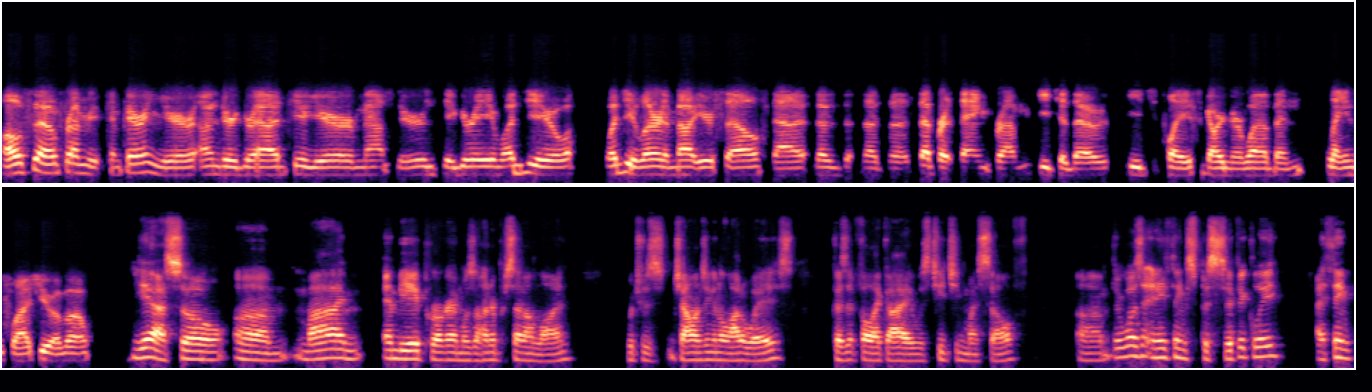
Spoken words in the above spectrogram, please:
also from comparing your undergrad to your master's degree what'd you what'd you learn about yourself that those that's a separate thing from each of those each place gardner webb and lane slash u of o? Yeah so um, my mba program was 100% online which was challenging in a lot of ways because it felt like i was teaching myself. Um, there wasn't anything specifically. I think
